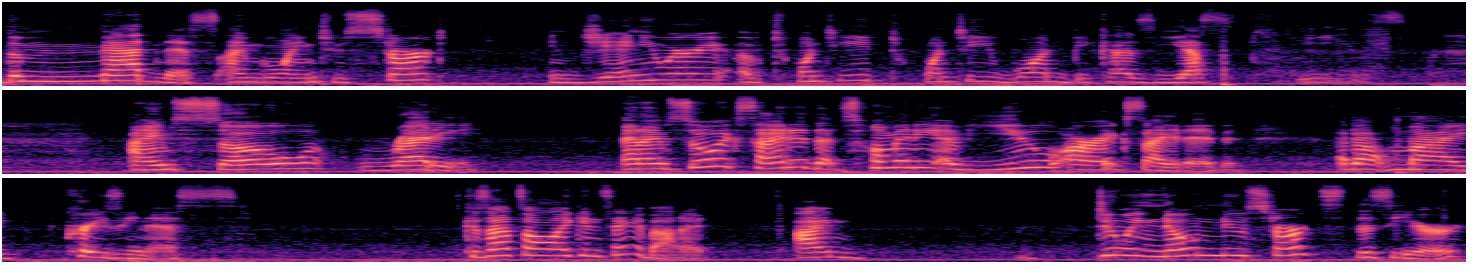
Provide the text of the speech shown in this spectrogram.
the madness I'm going to start in January of 2021 because yes, please. I'm so ready. And I'm so excited that so many of you are excited about my craziness. Because that's all I can say about it. I'm doing no new starts this year.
